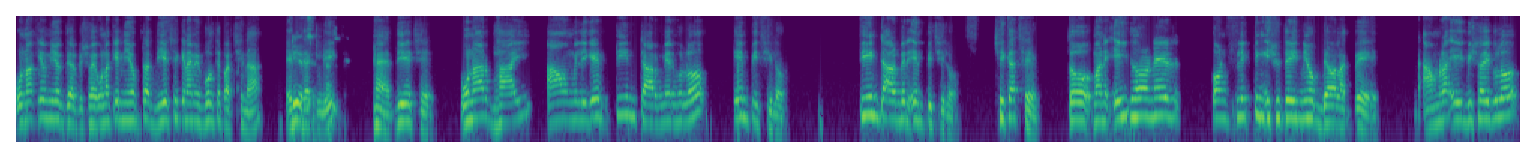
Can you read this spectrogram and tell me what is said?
ওনাকেও নিয়োগ দেওয়ার বিষয় ওনাকে নিয়োগটা দিয়েছে কিনা আমি বলতে পারছি না এক্স্যাক্টলি হ্যাঁ। দিয়েছে। ওনার ভাই আওয়ামী লীগের তিন টার্মের হলো এমপি ছিল। তিন টার্মের এমপি ছিল। ঠিক আছে? তো মানে এই ধরনের কনফ্লিক্টিং ইস্যুতেই নিয়োগ দেওয়া লাগবে। আমরা এই বিষয়গুলো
